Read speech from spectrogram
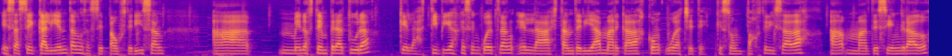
Esas se calientan, o sea, se pausterizan a menos temperatura que las típicas que se encuentran en la estantería marcadas con UHT, que son pasteurizadas a más de 100 grados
